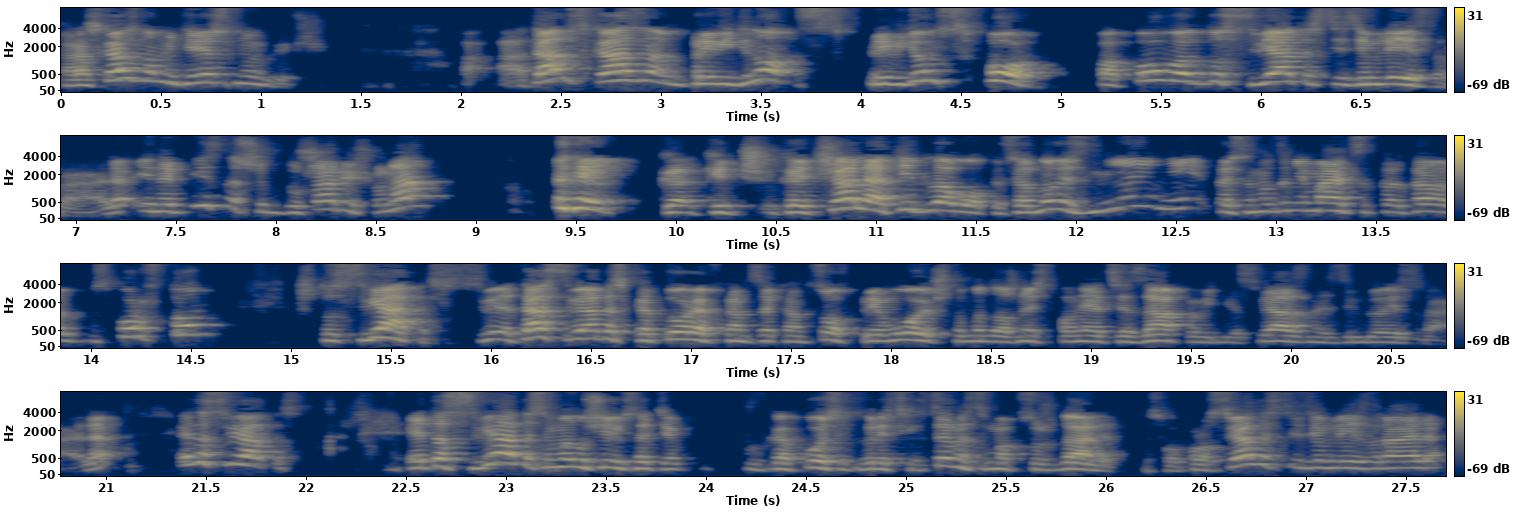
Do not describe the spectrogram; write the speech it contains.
рассказывает нам интересную вещь. А, а там сказано, приведено, приведен спор по поводу святости земли Израиля. И написано, что душа решена качали атид лаво. То есть одно из мнений, то есть оно занимается, спор в том, что святость, та святость, которая в конце концов приводит, что мы должны исполнять все заповеди, связанные с землей Израиля, это святость. Это святость, мы учили, кстати, в поисках еврейских ценностей, мы обсуждали вопрос святости земли Израиля,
